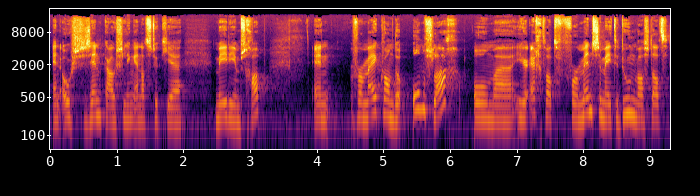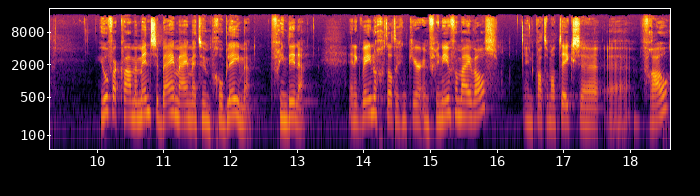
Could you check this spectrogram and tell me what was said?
en Oosterse zen-counseling en dat stukje mediumschap. En voor mij kwam de omslag om uh, hier echt wat voor mensen mee te doen, was dat heel vaak kwamen mensen bij mij met hun problemen, vriendinnen. En ik weet nog dat ik een keer een vriendin van mij was, een Guatemalteekse uh, vrouw.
